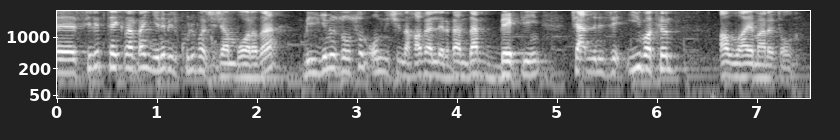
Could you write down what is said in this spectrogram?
e, silip tekrardan yeni bir kulüp açacağım bu arada. Bilginiz olsun. Onun için de haberleri benden bekleyin. Kendinize iyi bakın. Allah'a emanet olun.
